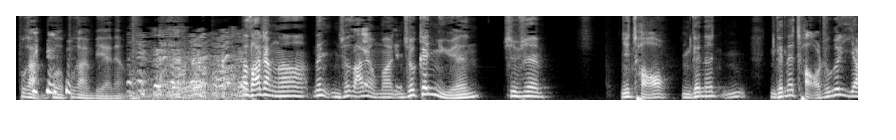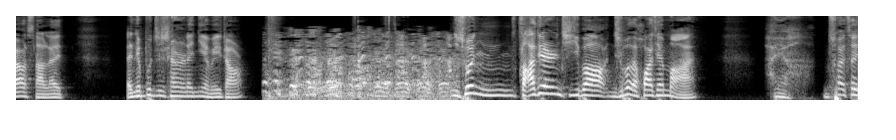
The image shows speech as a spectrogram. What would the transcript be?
不敢，不不敢别的。那咋整啊？那你说咋整吧？你说跟女人是不是？你吵，你跟他，你你跟他吵出个一二三来，人家不吱声了，你也没招。你说你砸电视机吧，你是不是得花钱买？哎呀，你踹踹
